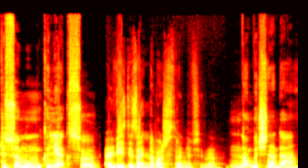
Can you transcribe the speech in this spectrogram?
Рисуем ему коллекцию. А весь дизайн на вашей стороне всегда? Ну, обычно да.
